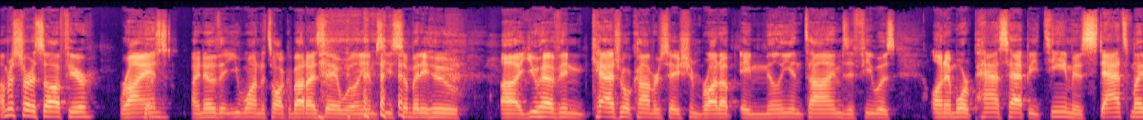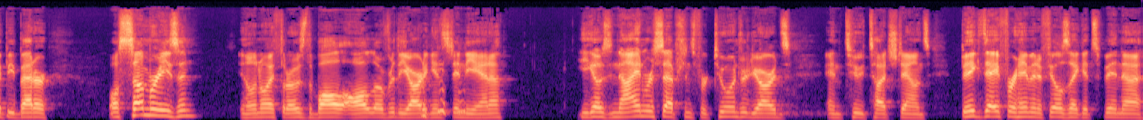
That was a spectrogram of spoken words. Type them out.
I'm going to start us off here. Ryan, yes. I know that you want to talk about Isaiah Williams. He's somebody who uh, you have in casual conversation brought up a million times. If he was on a more pass happy team. His stats might be better. Well, some reason Illinois throws the ball all over the yard against Indiana. He goes nine receptions for 200 yards and two touchdowns. Big day for him, and it feels like it's been uh,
